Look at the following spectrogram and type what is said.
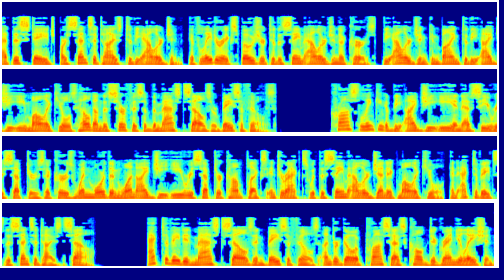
at this stage, are sensitized to the allergen. If later exposure to the same allergen occurs, the allergen can bind to the IgE molecules held on the surface of the mast cells or basophils. Cross-linking of the IgE and Fc receptors occurs when more than one IgE receptor complex interacts with the same allergenic molecule, and activates the sensitized cell. Activated mast cells and basophils undergo a process called degranulation,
